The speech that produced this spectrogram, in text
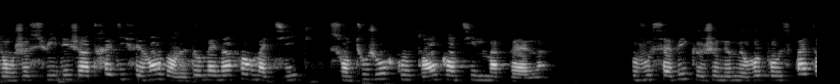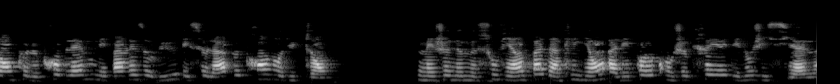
dont je suis déjà très différent dans le domaine informatique, sont toujours contents quand ils m'appellent. Vous savez que je ne me repose pas tant que le problème n'est pas résolu et cela peut prendre du temps. Mais je ne me souviens pas d'un client à l'époque où je créais des logiciels.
